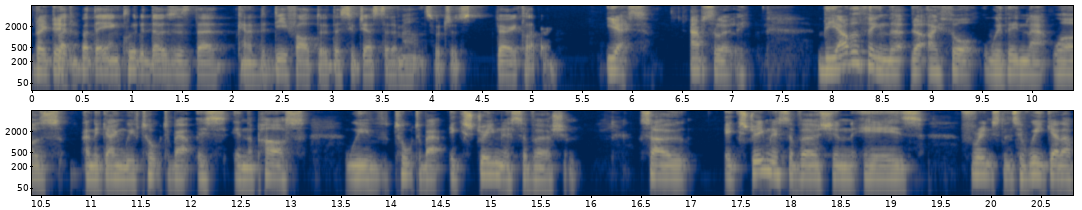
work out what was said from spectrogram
They did. But, but they included those as the kind of the default or the suggested amounts, which is very clever. Yes, absolutely. The other thing that, that I thought within that was, and again, we've talked about this in the past, we've talked about extremeness aversion. So, extremeness aversion is for instance, if we get a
